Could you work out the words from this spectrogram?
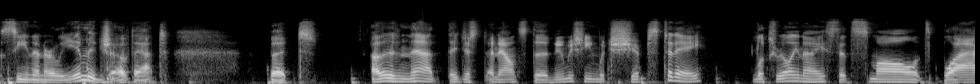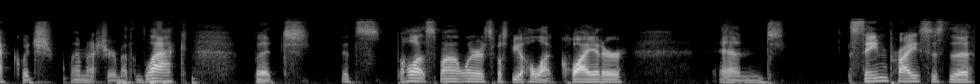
seen an early image of that. But other than that, they just announced the new machine, which ships today. Looks really nice. It's small. It's black, which I'm not sure about the black, but it's a whole lot smaller. It's supposed to be a whole lot quieter, and same price as the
